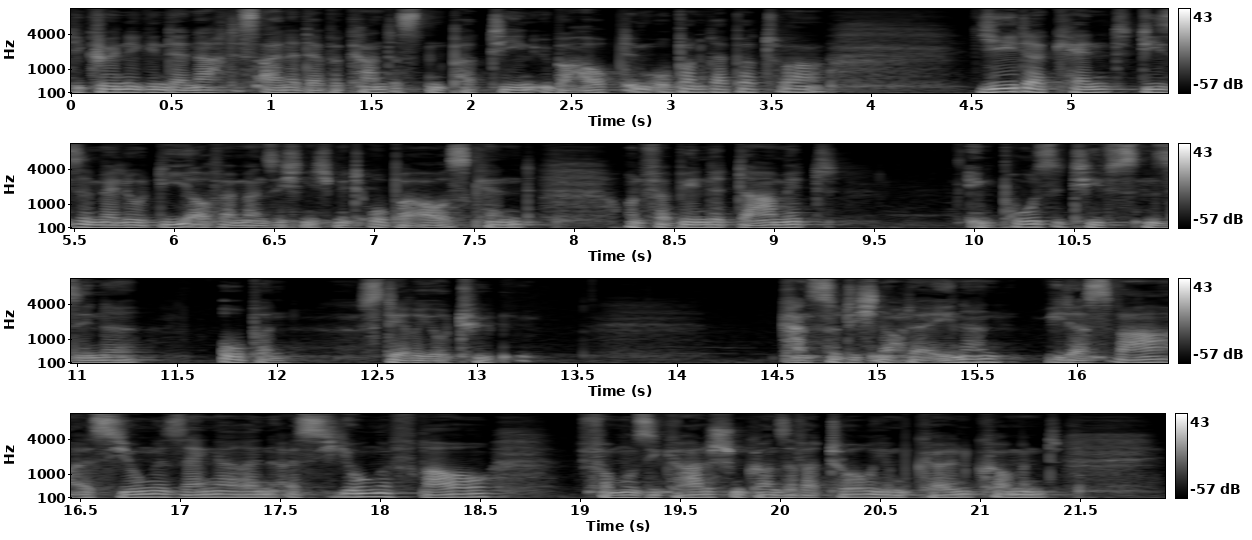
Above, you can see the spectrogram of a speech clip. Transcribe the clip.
Die Königin der Nacht ist eine der bekanntesten Partien überhaupt im Opernrepertoire. Jeder kennt diese Melodie, auch wenn man sich nicht mit Oper auskennt, und verbindet damit im positivsten Sinne Opernstereotypen. Kannst du dich noch erinnern, wie das war, als junge Sängerin, als junge Frau vom Musikalischen Konservatorium Köln kommend,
